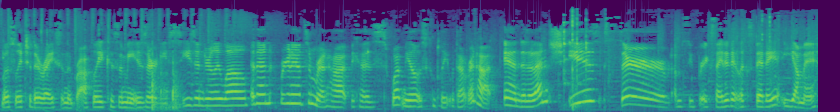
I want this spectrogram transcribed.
mostly to the rice and the broccoli because the meat is already seasoned really well. And then we're gonna add some Red Hot because what meal is complete without Red Hot? And lunch is served. I'm super excited. It looks very yummy.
